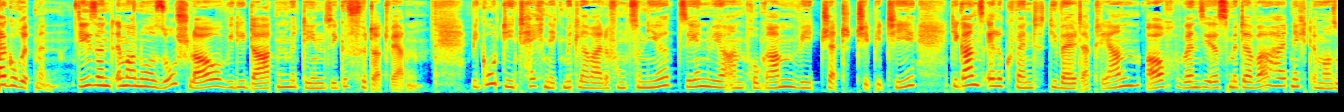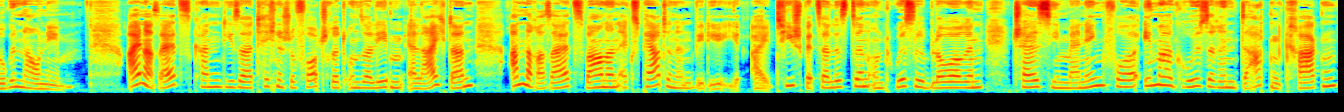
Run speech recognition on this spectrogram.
Algorithmen, die sind immer nur so schlau wie die Daten, mit denen sie gefüttert werden. Wie gut die Technik mittlerweile funktioniert, sehen wir an Programmen wie ChatGPT, die ganz eloquent die Welt erklären, auch wenn sie es mit der Wahrheit nicht immer so genau nehmen. Einerseits kann dieser technische Fortschritt unser Leben erleichtern, andererseits warnen Expertinnen wie die IT-Spezialistin und Whistleblowerin Chelsea Manning vor immer größeren Datenkraken,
